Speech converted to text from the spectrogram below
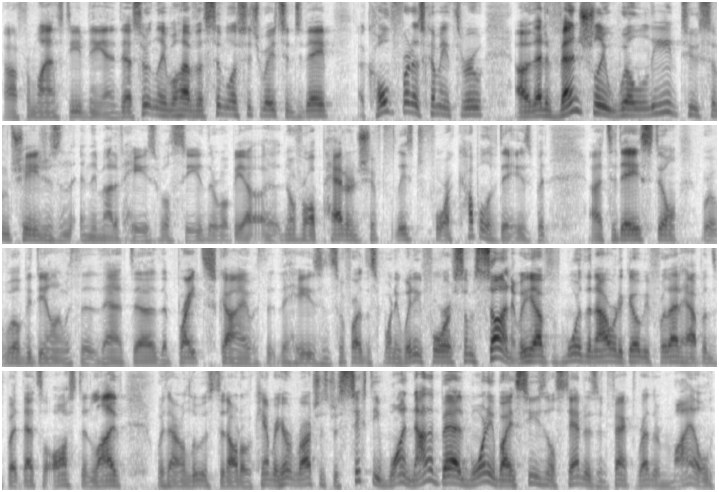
uh, from last evening. And uh, certainly we'll have a similar situation today. A cold front is coming through uh, that eventually will lead to some changes in, in, the amount of haze we'll see. There will be a, an overall pattern shift, at least for a couple of days. But today still we'll be dealing with the, that the bright sky with the, the haze. And so far this morning, waiting for some sun. We have more than an hour to go before that happens, but that's Austin live with our Louis Donato camera here in Rochester. 61, not a bad morning by seasonal standards. In fact, rather mild.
